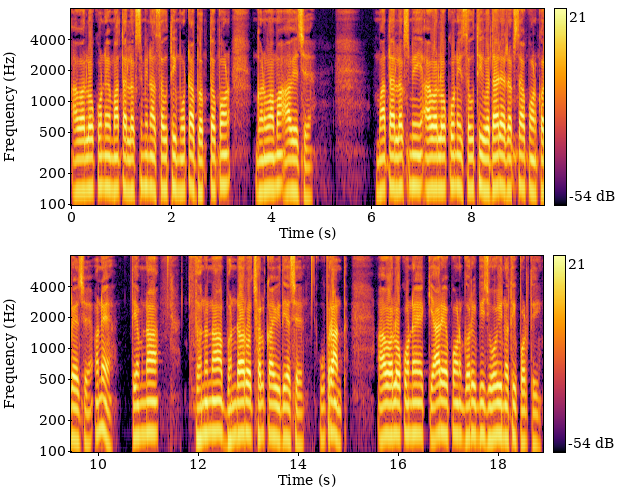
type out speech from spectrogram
આવા લોકોને માતા લક્ષ્મીના સૌથી મોટા ભક્ત પણ ગણવામાં આવે છે. માતા લક્ષ્મી આવા લોકોની સૌથી વધારે રક્ષા પણ કરે છે અને તેમના ધનના ભંડારો છલકાવી દે છે. ઉપરાંત, આવા લોકોને ક્યારે પણ ગરીબી જોવી નથી પડતી.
